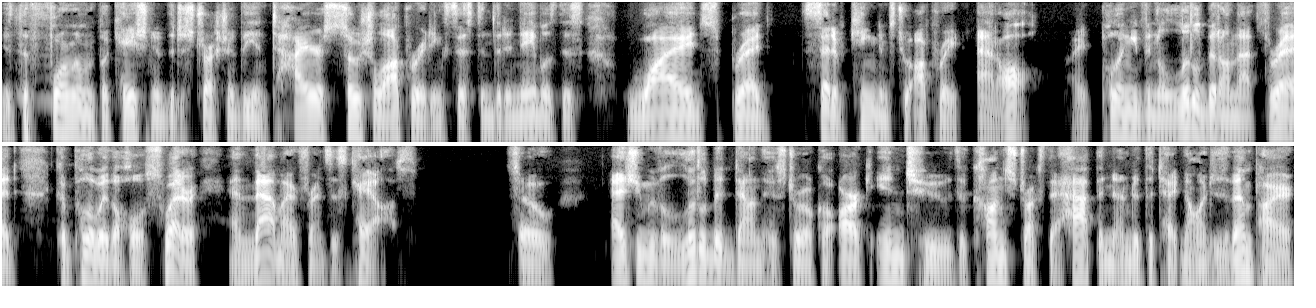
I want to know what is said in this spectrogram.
is the formal implication of the destruction of the entire social operating system that enables this widespread set of kingdoms to operate at all. Right, pulling even a little bit on that thread could pull away the whole sweater, and that, my friends, is chaos. So, as you move a little bit down the historical arc into the constructs that happen under the technologies of empire,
